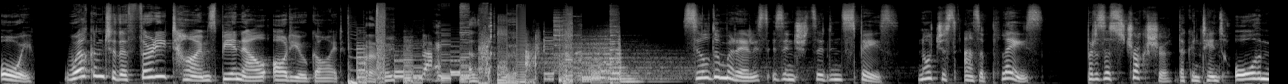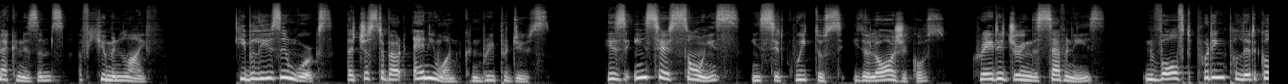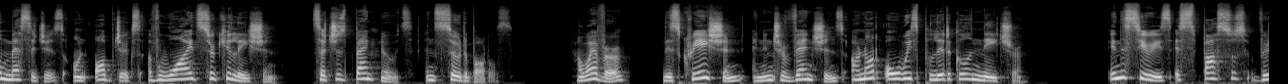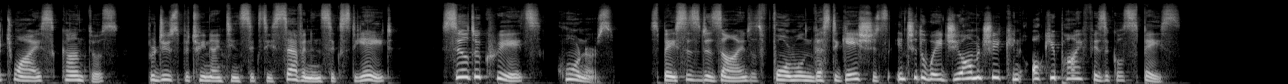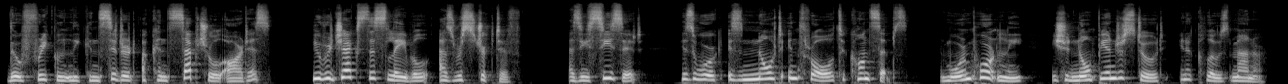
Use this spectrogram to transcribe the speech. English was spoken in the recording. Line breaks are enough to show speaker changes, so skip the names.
Oi, welcome to the 30 times Bienal audio guide. Cildo Meireles is interested in space, not just as a place, but as a structure that contains all the mechanisms of human life. He believes in works that just about anyone can reproduce. His inserções in circuitos ideológicos, created during the 70s, involved putting political messages on objects of wide circulation, such as banknotes and soda bottles. However, this creation and interventions are not always political in nature. In the series Espaços Virtuais Cantos, produced between 1967 and 68, Cildo creates corners, spaces designed as formal investigations into the way geometry can occupy physical space. Though frequently considered a conceptual artist, he rejects this label as restrictive. As he sees it, his work is not enthralled to concepts, and more importantly, he should not be understood in a closed manner.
